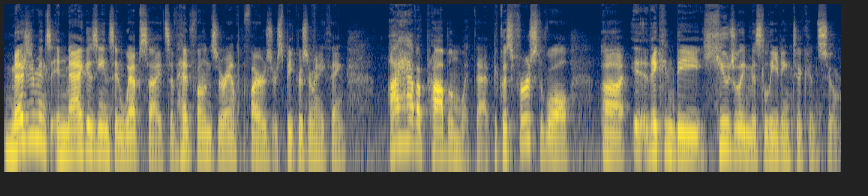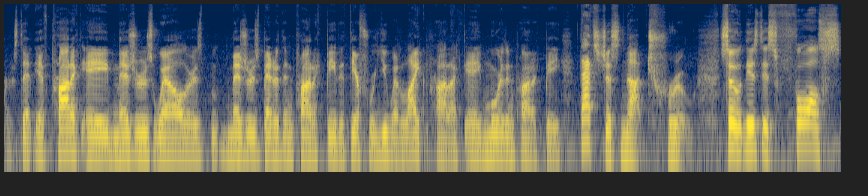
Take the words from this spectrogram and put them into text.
measurements in magazines and websites of headphones or amplifiers or speakers or anything, I have a problem with that because first of all, uh, they can be hugely misleading to consumers. That if product A measures well or is, measures better than product B, that therefore you would like product A more than product B. That's just not true. So there's this false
